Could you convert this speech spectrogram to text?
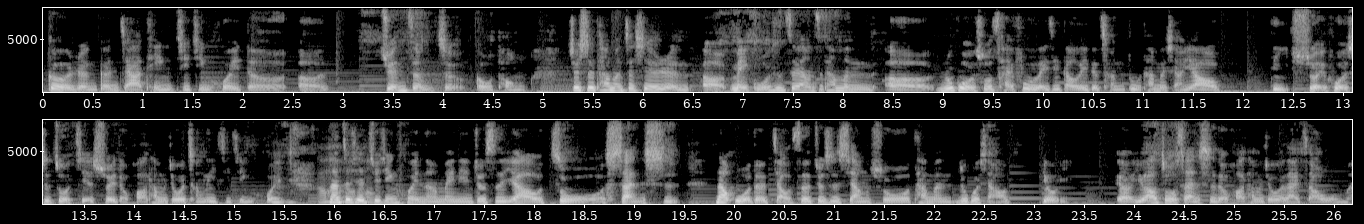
个人跟家庭基金会的呃捐赠者沟通。就是他们这些人，呃，美国是这样子，他们呃，如果说财富累积到了一个程度，他们想要抵税或者是做节税的话，他们就会成立基金会。那这些基金会呢，每年就是要做善事。那我的角色就是像说，他们如果想要有呃有要做善事的话，他们就会来找我们，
